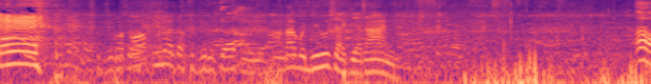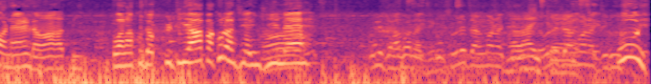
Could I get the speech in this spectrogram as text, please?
Eh, Nataka kujirusha kiadani. Hao wanaenda wapi? Wanakuja kupitia hapa, kuna njia nyingine? Ui.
